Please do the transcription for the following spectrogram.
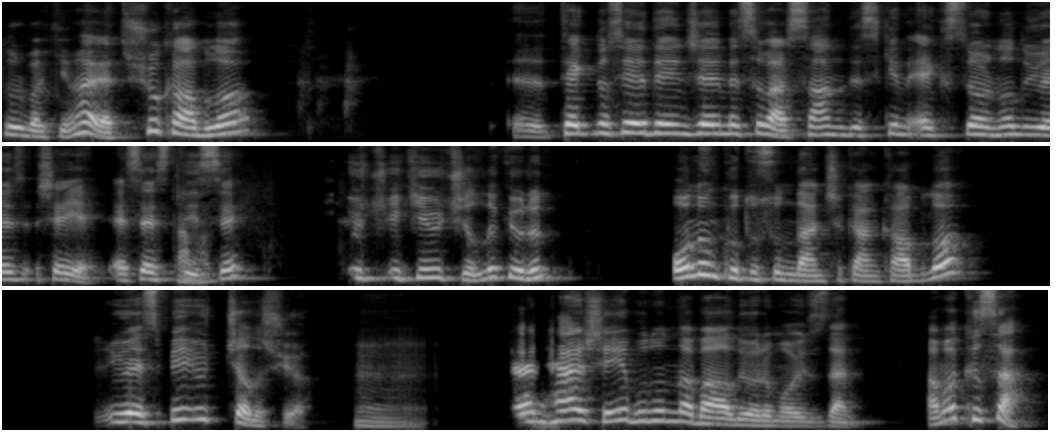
dur bakayım. Evet şu kablo e, TeknoSeyir'de incelemesi var. SanDisk'in external US şeyi SSD'si. Tamam. 3 2 3 yıllık ürün. Onun kutusundan çıkan kablo USB 3 çalışıyor. Hmm. Ben her şeyi bununla bağlıyorum o yüzden. Ama kısa.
